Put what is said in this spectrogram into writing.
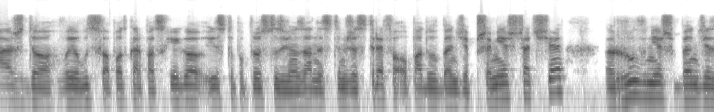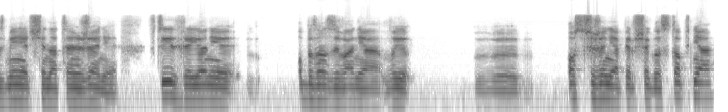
aż do województwa podkarpackiego. Jest to po prostu związane z tym, że strefa opadów będzie przemieszczać się, również będzie zmieniać się natężenie. W tym rejonie obowiązywania ostrzeżenia pierwszego stopnia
